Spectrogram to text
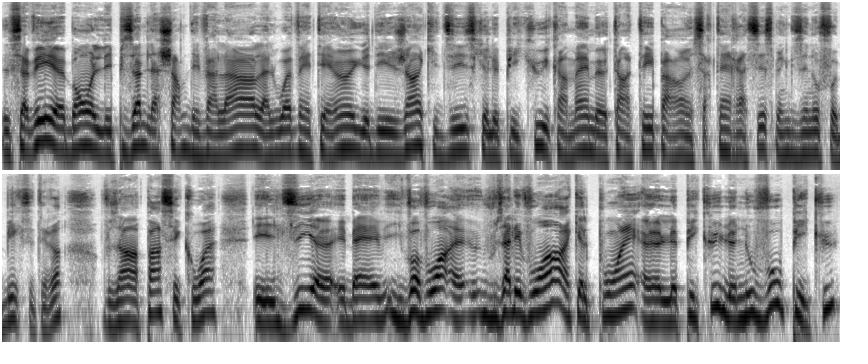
vous savez, bon, l'épisode de la Charte des valeurs, la loi 21, il y a des gens qui disent que le PQ est quand même euh, tenté par un certain racisme, une xénophobie, etc. Vous en pensez quoi? Et il dit, euh, eh ben, il va voir, euh, vous allez voir à quel point le PQ, le nouveau PQ,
